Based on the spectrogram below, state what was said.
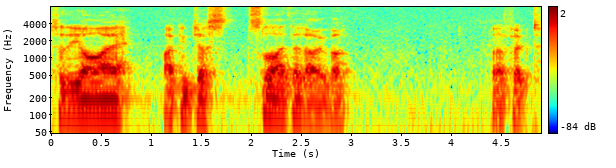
to the eye I can just slide that over. Perfect.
